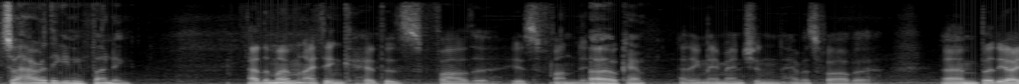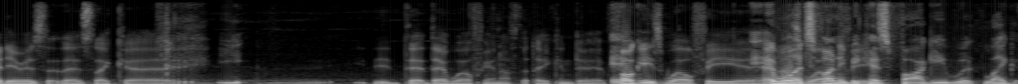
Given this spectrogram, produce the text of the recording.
So how are they getting funding? At the moment, I think Heather's father is funding. Oh, okay. I think they mentioned Heather's father, um, but the idea is that there's like a, they're, they're wealthy enough that they can do it. It- Foggy's wealthy. well, Heather's it's funny because Foggy would like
